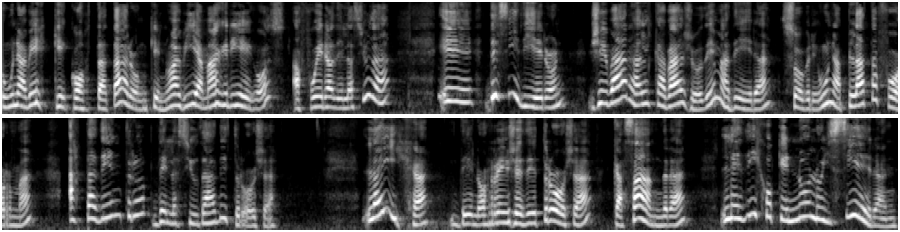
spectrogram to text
una vez que constataron que no había más griegos afuera de la ciudad, eh, decidieron llevar al caballo de madera sobre una plataforma hasta dentro de la ciudad de Troya. La hija de los reyes de Troya, Casandra, les dijo que no lo hicieran,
